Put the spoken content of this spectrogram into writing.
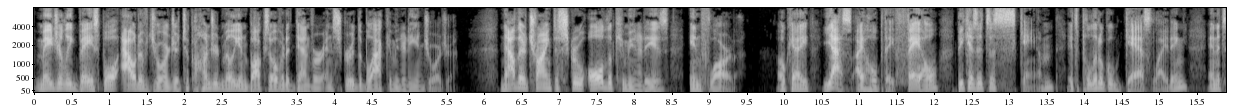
Major League Baseball out of Georgia, took 100 million bucks over to Denver and screwed the black community in Georgia. Now they're trying to screw all the communities in Florida. Okay. Yes, I hope they fail because it's a scam, it's political gaslighting, and it's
